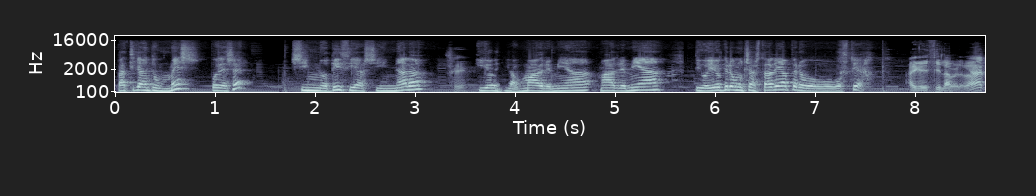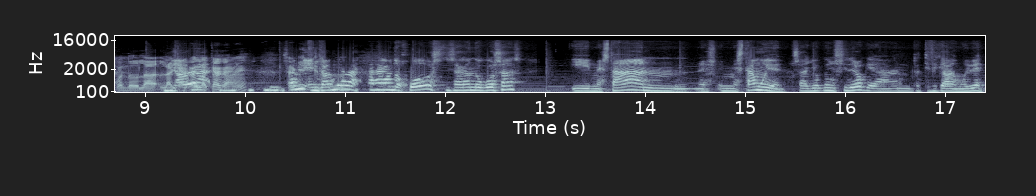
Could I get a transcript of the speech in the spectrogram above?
prácticamente un mes, puede ser, sin noticias, sin nada. Sí. Y yo decía, madre mía, madre mía. Digo, yo quiero mucha estadia, pero hostia. Hay que decir la verdad. Cuando la, la Y cagan, la cagan, ¿eh? En, O sea, que en cambio, ahora están sacando juegos, están sacando cosas y me están. Me está muy bien. O sea, yo considero que han rectificado muy bien.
